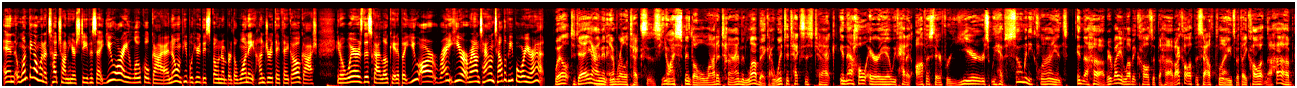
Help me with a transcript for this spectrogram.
And one thing I want to touch on here, Steve, is that you are a local guy. I know when people hear this phone number, the 1 800, they think, oh gosh, you know, where is this guy located? But you are right here around town. Tell the people where you're at. Well, today I'm in Amarillo, Texas. You know, I spent a lot of time in Lubbock. I went to Texas Tech. In that whole area, we've had an office there for years. We have so many clients in the hub. Everybody in Lubbock calls it the hub. I call it the South Plains, but they call it the hub,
